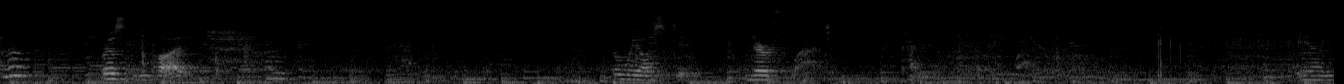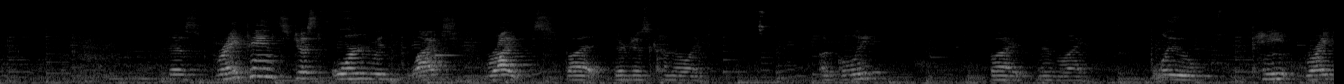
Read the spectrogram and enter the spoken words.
kind of rusty, but the wheels do. They're flat, kind of flat. And the spray paint's just orange with black stripes, but they're just kind of like ugly. But there's like blue paint right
